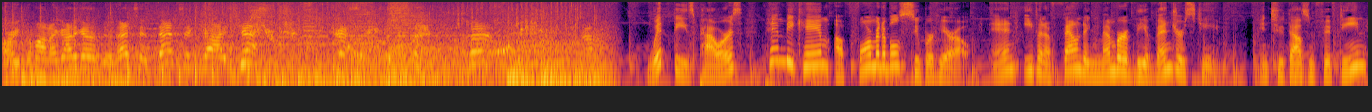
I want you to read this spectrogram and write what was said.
All right, come on, I gotta get up there. That's it, that's it, guys. Yes! Yes! With these powers, Pym became a formidable superhero and even a founding member of the Avengers team. In 2015,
